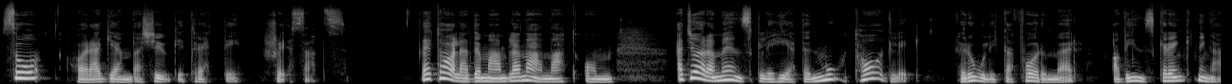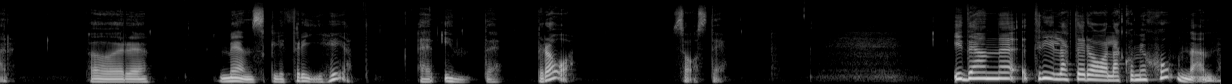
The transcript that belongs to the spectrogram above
så har Agenda 2030 sjösatts. Där talade man bland annat om att göra mänskligheten mottaglig för olika former av inskränkningar. För eh, mänsklig frihet är inte bra, sades det. I den eh, trilaterala kommissionen,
